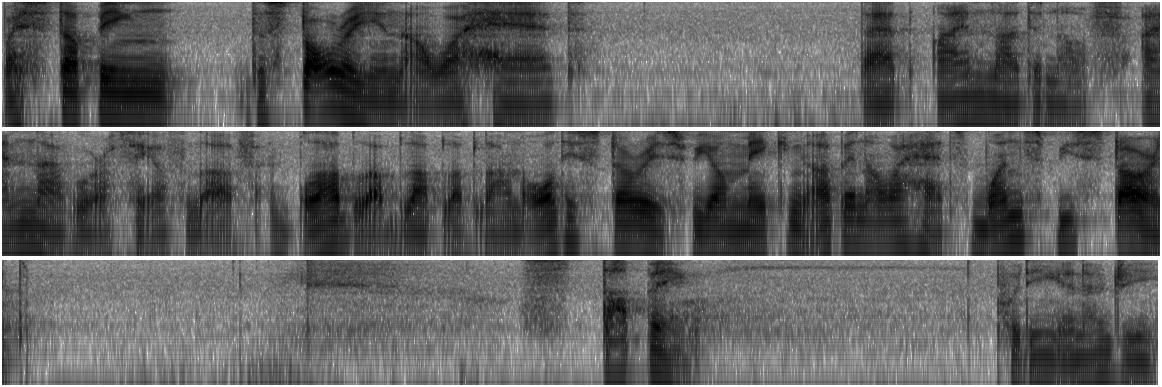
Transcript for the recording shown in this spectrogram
by stopping the story in our head that I'm not enough, I'm not worthy of love, and blah, blah, blah, blah, blah. And all these stories we are making up in our heads once we start stopping putting energy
